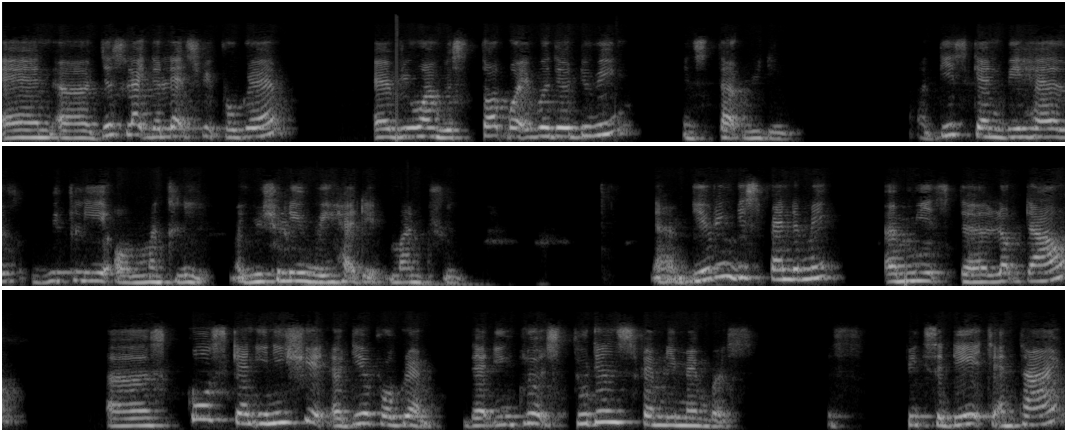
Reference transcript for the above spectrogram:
And uh, just like the Let's Read program, everyone will stop whatever they're doing and start reading. Uh, this can be held weekly or monthly, but usually we had it monthly. Now, during this pandemic, amidst the lockdown, uh, schools can initiate a DEAR program that includes students' family members. Fix a date and time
